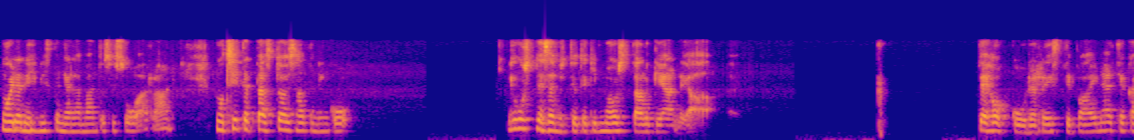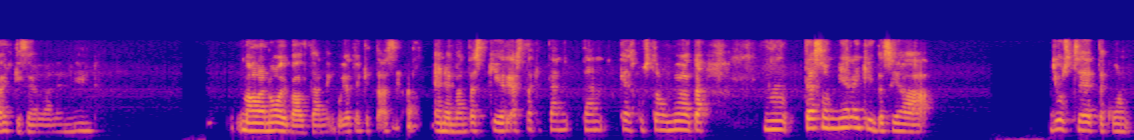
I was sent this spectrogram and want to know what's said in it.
muiden ihmisten elämään tosi suoraan. Mutta sitten taas toisaalta niin kuin, just ne semmoiset jotenkin nostalgian ja tehokkuuden ristipaineet ja kaikki sellainen, niin mä alan oivaltaa niin kuin jotenkin taas enemmän tästä kirjastakin tämän, tämän keskustelun myötä. Mm, tässä on mielenkiintoisia just se, että kun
